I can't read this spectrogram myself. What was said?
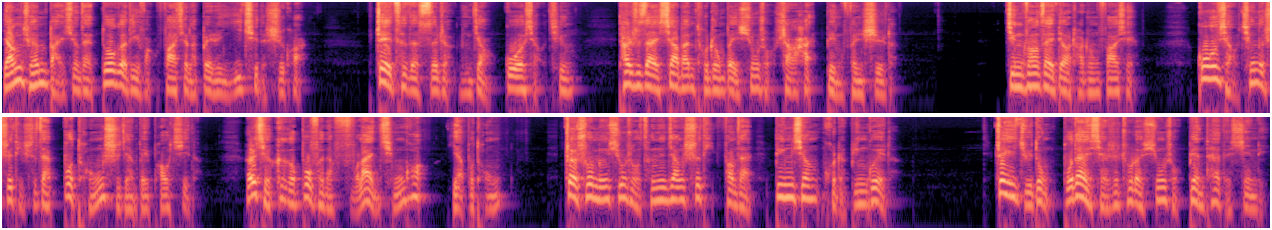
阳泉百姓在多个地方发现了被人遗弃的尸块。这次的死者名叫郭小青，他是在下班途中被凶手杀害并分尸的。警方在调查中发现。郭小青的尸体是在不同时间被抛弃的，而且各个部分的腐烂情况也不同，这说明凶手曾经将尸体放在冰箱或者冰柜了。这一举动不但显示出了凶手变态的心理，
